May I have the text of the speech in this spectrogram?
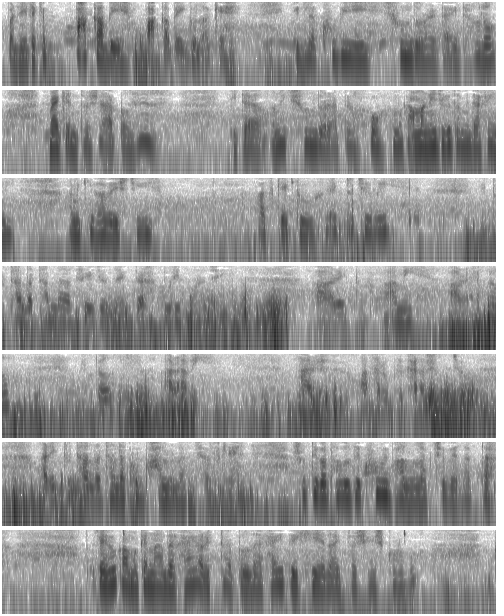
মানে এটাকে পাকাবে পাকাবে এগুলাকে। এগুলো খুবই সুন্দর এটা। এটা হলো ম্যাকেন্টস অ্যাপেল হ্যাঁ? এটা অনেক সুন্দর অ্যাপেল ও আমাকে আমার নিজেকে তো আমি দেখাইনি। আমি কীভাবে এসছি? আজকে একটু একটু চিলি একটু ঠান্ডা ঠান্ডা আছে এই জন্য একটা হুডি পরেছি আর এই তো আমি, আর অ্যাপেল অ্যাপেলস আর আমি। আর মাথার উপরে খাটা সূর্য। আর একটু ঠান্ডা ঠান্ডা খুব ভালো লাগছে আজকে। সত্যি কথা বলতে খুবই ভালো লাগছে ওয়েদারটা তো যাই হোক, আমাকে না দেখাই আর একটু অ্যাপেল দেখাই, দেখিয়ে লাইফটা শেষ করব।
